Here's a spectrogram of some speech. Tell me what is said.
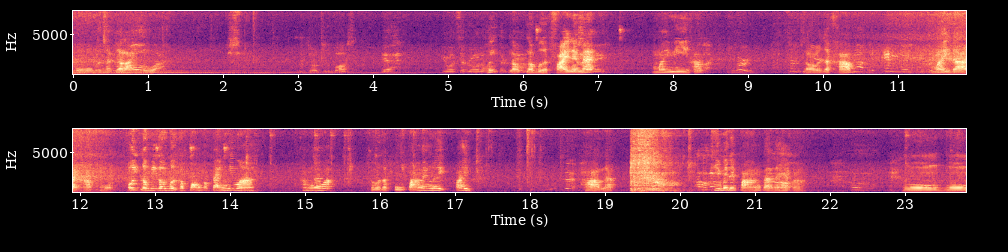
โอ้มันชักจะหลายตัว You talk to the boss? Yeah. He wants everyone to เฮ้ย hold their เรา ground. เราเบิดไฟเลยไหม Hey, ไม่มีครับ hurry. เราจะครับ ไม่ได้ครับหมดเอ้ยเรามีระเบิดกระป๋องกระแป๋งนี่หว่าทำไงวะระเบิดตะปูปาแม่งเลยไปพลาดแล้ว ที่ไม่ได้ปาตั้งแต่แรกนะงงงง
